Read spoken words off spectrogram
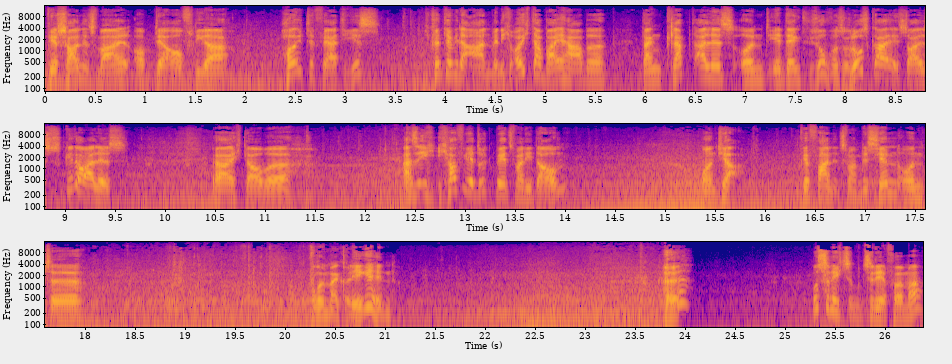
wir schauen jetzt mal, ob der Auflieger heute fertig ist. Ich könnte ja wieder ahnen, wenn ich euch dabei habe, dann klappt alles und ihr denkt, wieso, was ist los, Kai? Ist alles, geht doch alles. Ja, ich glaube. Also ich, ich hoffe, ihr drückt mir jetzt mal die Daumen. Und ja, wir fahren jetzt mal ein bisschen und äh, wo ist mein Kollege hin? Hä? Musst du nicht zu, zu der Firma?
